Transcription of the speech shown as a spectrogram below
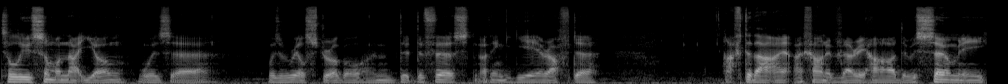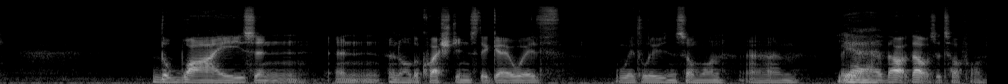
to lose someone that young was uh, was a real struggle. And the, the first I think year after after that, I, I found it very hard. There was so many the whys and and and all the questions that go with with losing someone. Um, yeah. yeah, that that was a tough one.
